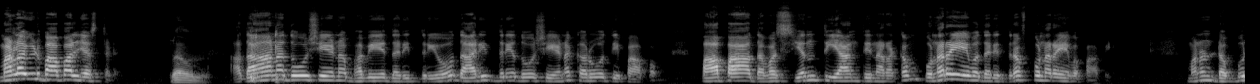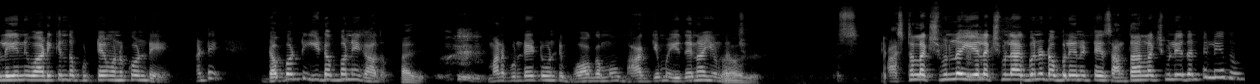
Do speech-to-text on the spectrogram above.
మళ్ళా వీడు పాపాలు చేస్తాడు. అదాన దోషేణ భవే దరిద్ర్యో దారిద్ర్య దోషేణ కరోతి పాపం. పాపాదవశ్యంతి యాంతి నరకం పునరేవ దరిద్ర పునరేవ పాపి. మనం డబ్బు లేని వాడి కింద పుట్టామనుకోండి అంటే డబ్బు అంటే ఈ డబ్బు అనే కాదు. అది. మనకు ఉండేటువంటి భోగము భాగ్యము ఏదైనా అయి ఉండొచ్చు. అవును. అష్టలక్ష్మిలో ఏ లక్ష్మి లేకపోయినా డబ్బు లేనట్టే సంతాన లక్ష్మి లేదంటే లేదు.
